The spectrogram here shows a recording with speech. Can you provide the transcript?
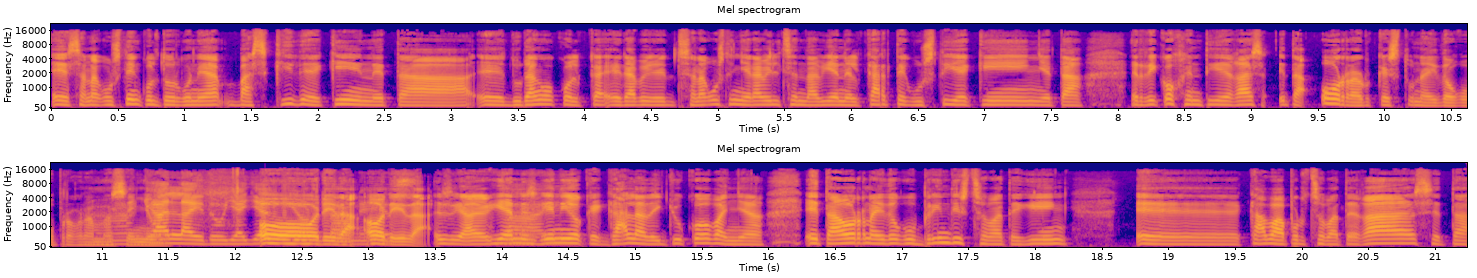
e, San Agustin kulturgunea bazkideekin eta e, Durangoko erabil, San Agustin erabiltzen da bien elkarte guztiekin eta herriko gentiegaz eta hor aurkeztu nahi dugu programa ah, Gala edo jaia Hori da, hori da. Ez, gian ez bai. genioke gala deituko, baina eta hor nahi dugu brindiztxo bat egin, e, kaba apurtxo bategaz, eta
